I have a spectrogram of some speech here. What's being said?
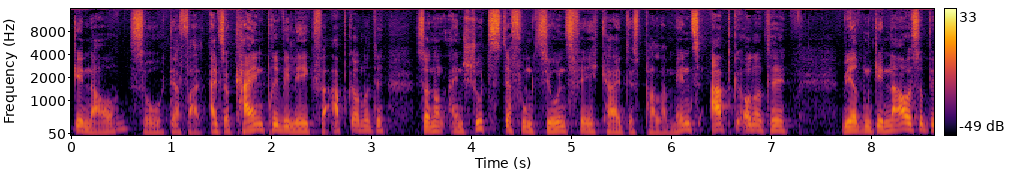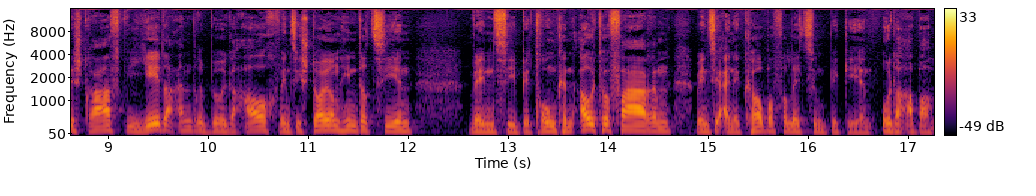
genau so der Fall. Also kein Privileg für Abgeordnete, sondern ein Schutz der Funktionsfähigkeit des Parlaments. Abgeordnete werden genauso bestraft wie jeder andere Bürger auch, wenn sie Steuern hinterziehen, wenn sie betrunken Auto fahren, wenn sie eine Körperverletzung begehen oder aber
